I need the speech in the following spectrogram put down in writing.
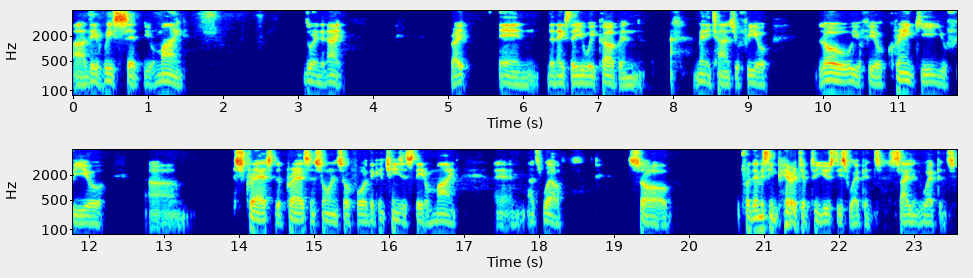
uh, they reset your mind during the night right? And the next day you wake up and many times you feel low you feel cranky you feel um, stressed depressed and so on and so forth. They can change the state of mind and as well. So for them, it's imperative to use these weapons, silent weapons,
